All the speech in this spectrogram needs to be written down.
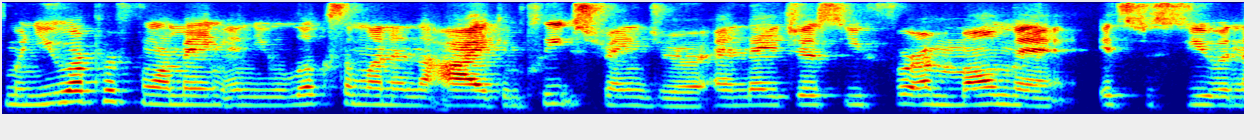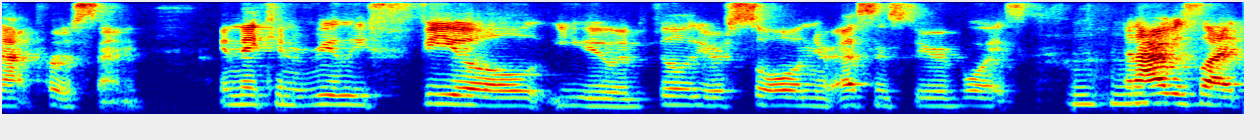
when you are performing and you look someone in the eye, a complete stranger, and they just you for a moment, it's just you and that person and they can really feel you and feel your soul and your essence through your voice. Mm-hmm. And I was like,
